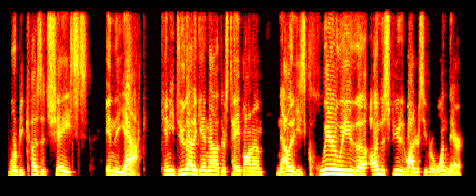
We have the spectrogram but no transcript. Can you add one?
were because of Chase in the YAC. Can he do that again now that there's tape on him? Now that he's clearly the undisputed wide receiver one there.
